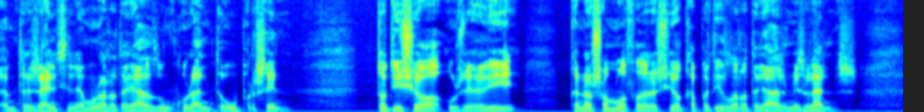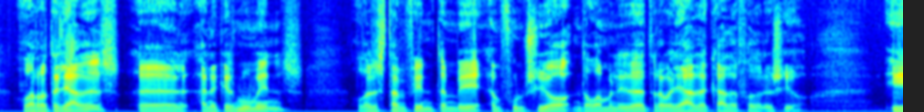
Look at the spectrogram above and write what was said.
en 3 anys tindrem una retallada d'un 41%. Tot i això, us he de dir que no som la federació que ha patit les retallades més grans. Les retallades, eh, en aquests moments, les estan fent també en funció de la manera de treballar de cada federació. I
